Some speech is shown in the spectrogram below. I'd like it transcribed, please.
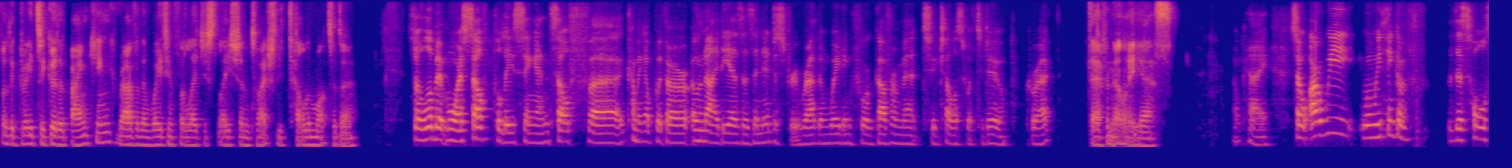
for the greater good of banking rather than waiting for legislation to actually tell them what to do. So a little bit more self-policing and self uh, coming up with our own ideas as an industry rather than waiting for government to tell us what to do, correct? Definitely, yes. Okay. So are we, when we think of this whole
